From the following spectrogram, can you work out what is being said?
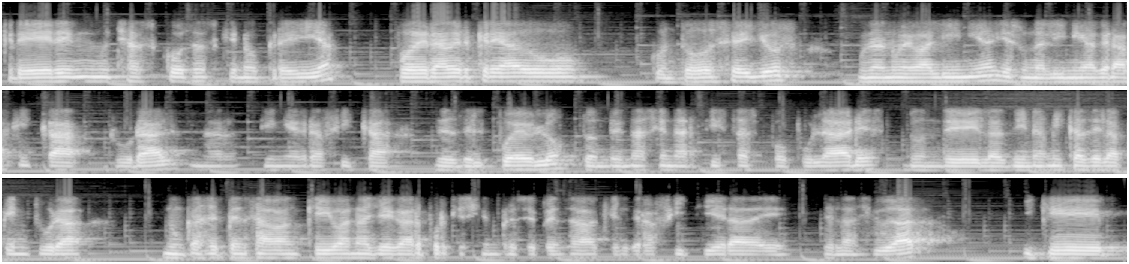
creer en muchas cosas que no creía, poder haber creado con todos ellos una nueva línea y es una línea gráfica rural, una línea gráfica desde el pueblo, donde nacen artistas populares, donde las dinámicas de la pintura nunca se pensaban que iban a llegar porque siempre se pensaba que el graffiti era de, la ciudad y que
